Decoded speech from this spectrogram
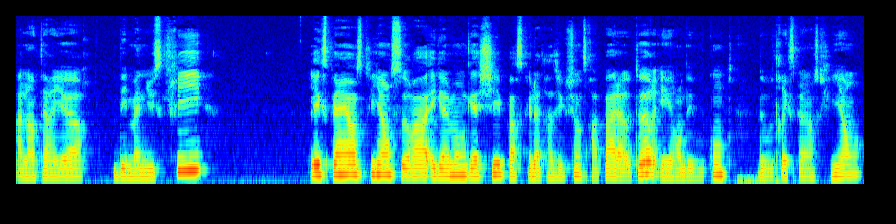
à l'intérieur des manuscrits l'expérience client sera également gâchée parce que la traduction ne sera pas à la hauteur et rendez-vous compte de votre expérience client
